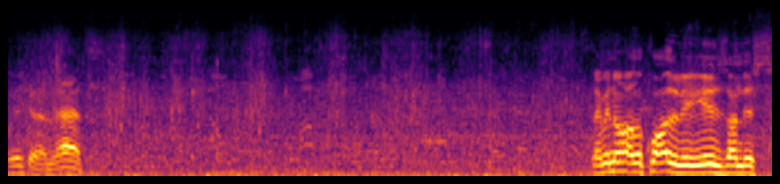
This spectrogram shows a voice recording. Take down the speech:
Look at that. Let me know how the quality is on this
